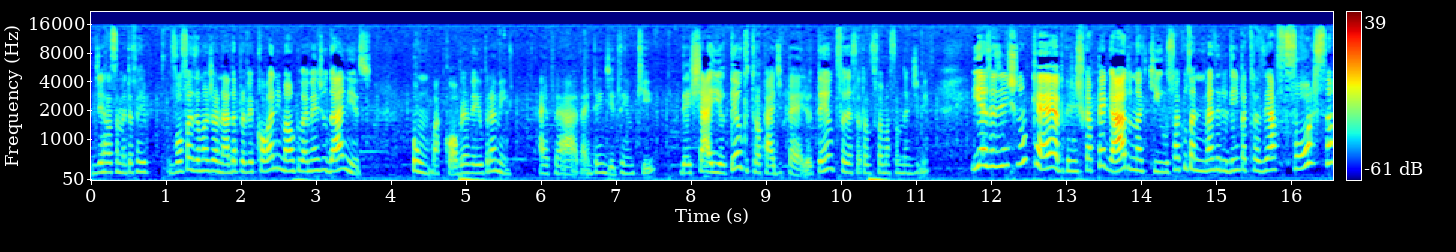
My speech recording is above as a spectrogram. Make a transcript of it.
de, relacionamento. Eu falei, vou fazer uma jornada para ver qual animal que vai me ajudar nisso. Pum, a cobra veio para mim. Aí eu falei, ah, tá, entendi. Tenho que deixar aí, eu tenho que trocar de pele, eu tenho que fazer essa transformação dentro de mim. E às vezes a gente não quer, porque a gente fica pegado naquilo. Só que os animais, eles vêm para trazer a força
